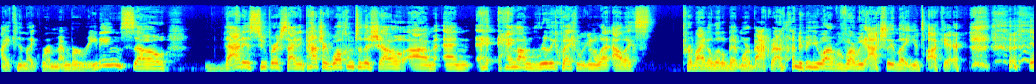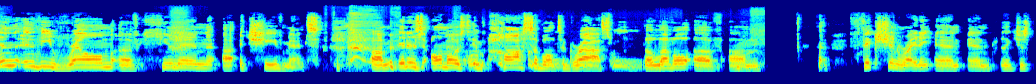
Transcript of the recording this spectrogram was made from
I can like remember reading. So that is super exciting. Patrick, welcome to the show. Um, and h- hang on really quick. We're going to let Alex provide a little bit more background on who you are before we actually let you talk here. in, in the realm of human uh, achievement, um, it is almost impossible to grasp the level of um, fiction writing and and like just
